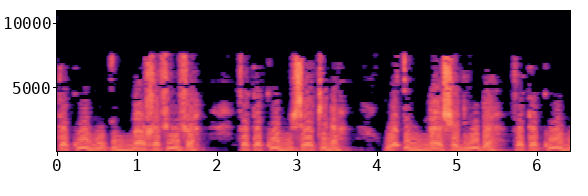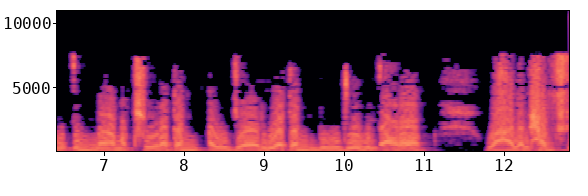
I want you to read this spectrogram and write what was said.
تكون إما خفيفة فتكون ساكنة وإما شديدة فتكون إما مكسورة أو جارية بوجوه الإعراب وعلى الحذف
